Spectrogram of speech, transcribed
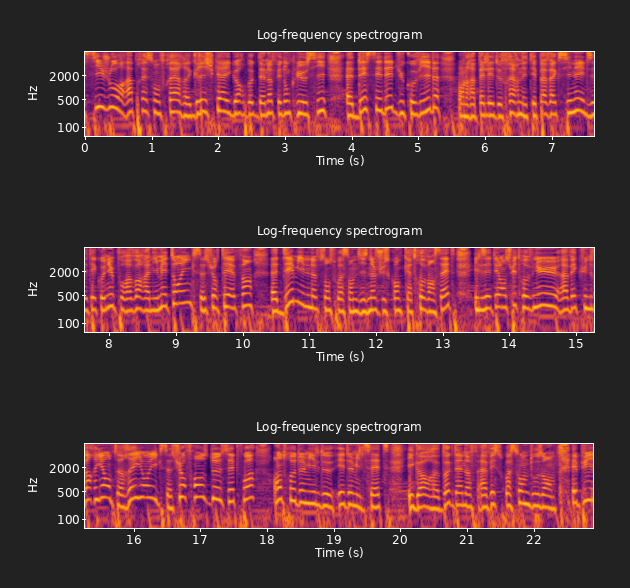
Six jours après son frère Grishka, Igor Bogdanov est donc lui aussi décédé du Covid. On le rappelle, les deux frères n'étaient pas vaccinés. Ils étaient connus pour avoir animé Temps X sur TF1 dès 1979 jusqu'en 87. Ils étaient ensuite revenus avec une variante Rayon X sur France 2 cette fois entre 2002 et 2007. Igor Bogdanov avait 72 ans. Et puis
